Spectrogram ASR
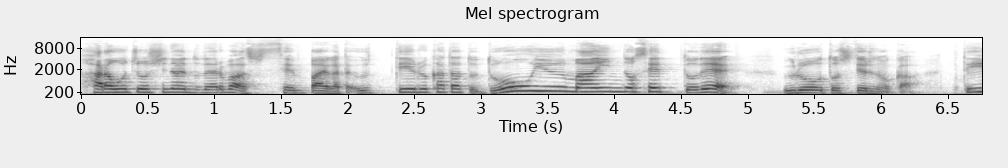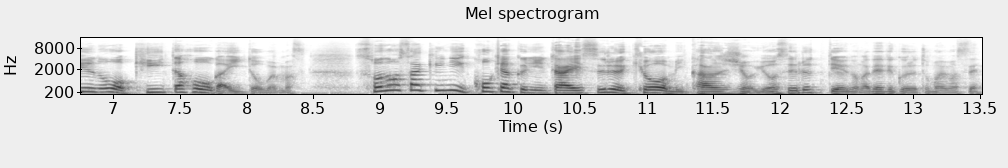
腹落ちをしないのであれば先輩方売っている方とどういうマインドセットで売ろうとしてるのかっていうのを聞いた方がいいと思います。その先に顧客に対する興味関心を寄せるっていうのが出てくると思いますね。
